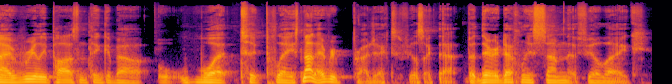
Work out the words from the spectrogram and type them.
I really pause and think about what took place, not every project feels like that, but there are definitely some that feel like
